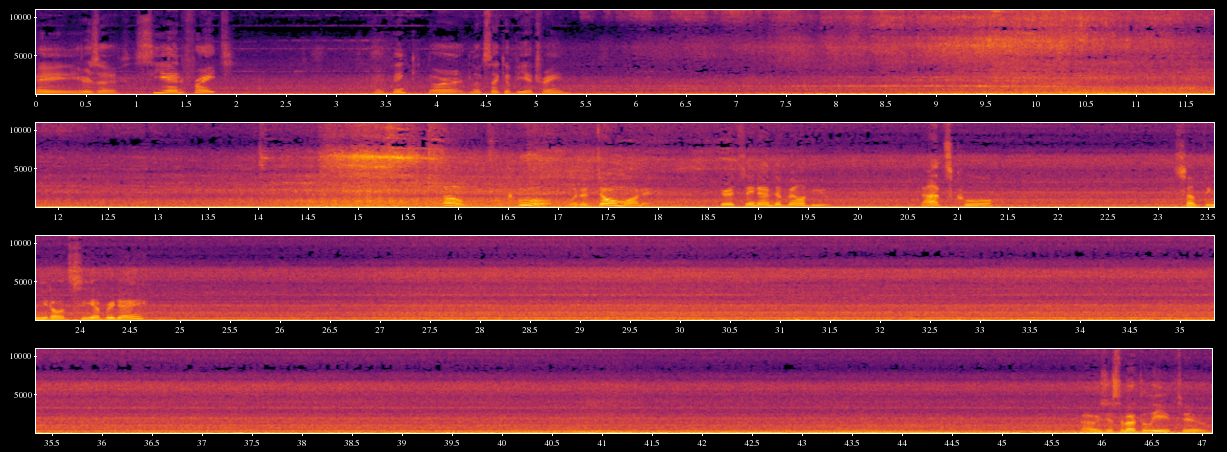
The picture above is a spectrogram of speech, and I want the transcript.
Hey, here's a CN Freight. I think, or it looks like a Via train. Oh, cool, with a dome on it. Here at St. Anne de Bellevue. That's cool. Something you don't see every day. I was just about to leave too.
